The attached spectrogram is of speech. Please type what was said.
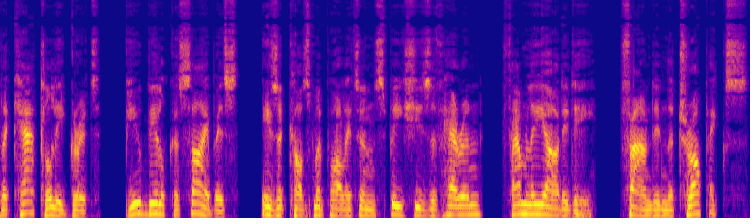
The cattle egret, Bubulcus ibis, is a cosmopolitan species of heron, family Ardeidae, found in the tropics,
